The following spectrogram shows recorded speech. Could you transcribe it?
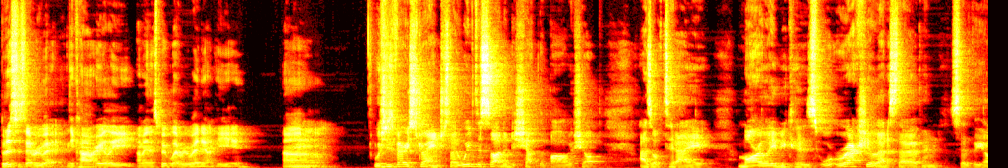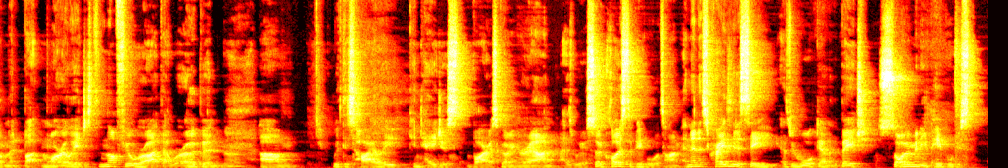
But it's just everywhere. And you can't really. I mean, there's people everywhere down here. Um, which is very strange. So we've decided to shut the barber shop as of today, morally because we're we're actually allowed to stay open, says the government, but morally it just does not feel right that we're open No. um, with this highly contagious virus going around as we're so close to people all the time. And then it's crazy to see as we walk down to the beach, so many people just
